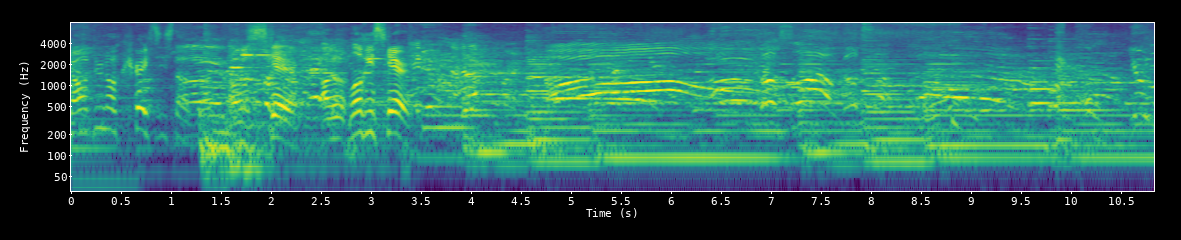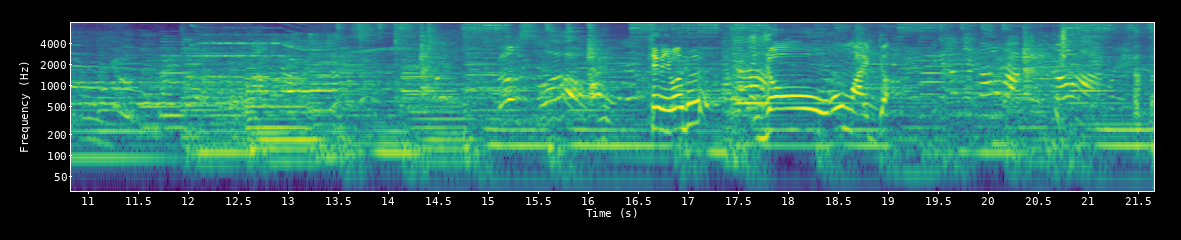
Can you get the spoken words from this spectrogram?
don't do no crazy stuff. Bro. I'm scared. I'm low-key scared. Kenny, you wanna do it? You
